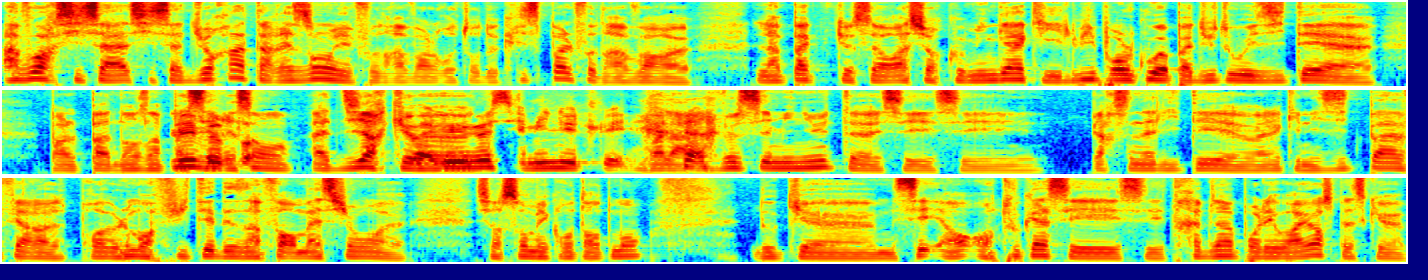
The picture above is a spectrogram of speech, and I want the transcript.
À voir si ça, si ça durera, t'as raison. Il faudra voir le retour de Chris Paul, il faudra voir l'impact que ça aura sur Kuminga, qui lui, pour le coup, a pas du tout hésité à parle pas dans un passé récent, à dire que. lui, il veut ses minutes, lui. voilà, il veut ses minutes. Euh, c'est c'est personnalité euh, voilà, qui n'hésite pas à faire euh, probablement fuiter des informations sur son mécontentement. Donc, c'est en, tout cas, c'est très bien pour les Warriors parce que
